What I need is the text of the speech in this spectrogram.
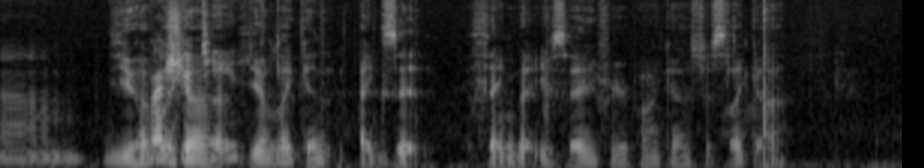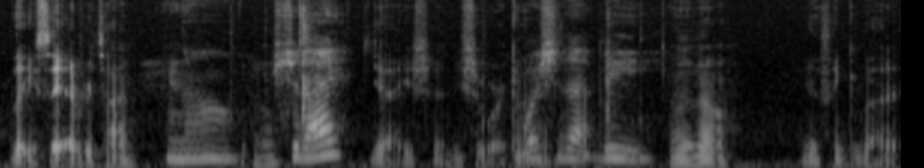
Um, Do you have like a teeth. do you have like an exit thing that you say for your podcast? Just like a that you say every time? no. No? Should I? Yeah, you should. You should work on What it. should that be? I don't know. You think about it.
